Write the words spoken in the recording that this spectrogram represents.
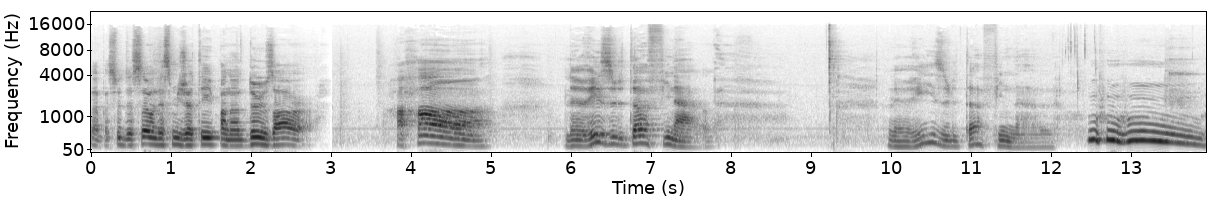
Puis suite de ça, on laisse mijoter pendant deux heures. Haha! Le résultat final. Le résultat final. Ouhouhou!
